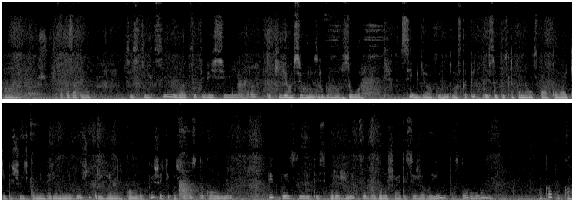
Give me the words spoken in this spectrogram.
А, хочу показати вам. Ці стільці 28 євро. Такий я вам сьогодні зробила обзор. Всім дякую. Будь ласка, підписуйтесь на канал, ставте лайки, пишіть коментарі. Мені дуже приємно, коли ви пишете, особисто коли ви підписуєтесь, бережіть себе, залишайтеся живими та здоровими. Пока-пока.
